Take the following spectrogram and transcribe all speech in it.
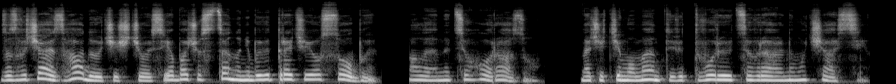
Зазвичай, згадуючи щось, я бачу сцену ніби від третьої особи, але не цього разу, наче ті моменти відтворюються в реальному часі.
